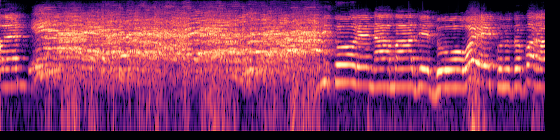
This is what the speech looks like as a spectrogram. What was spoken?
বলেন। ভিতরে নামাজে দোয়ে কোন তো পারা।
